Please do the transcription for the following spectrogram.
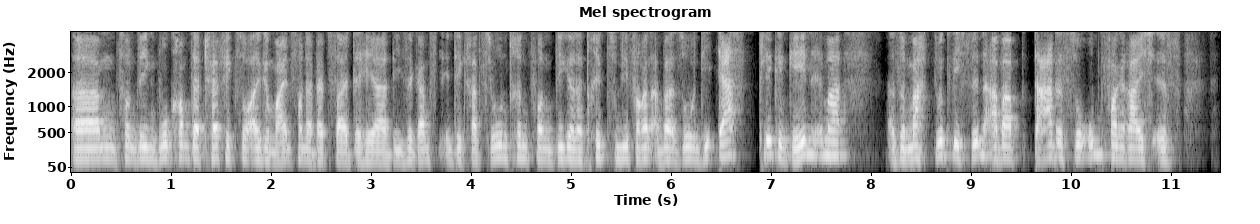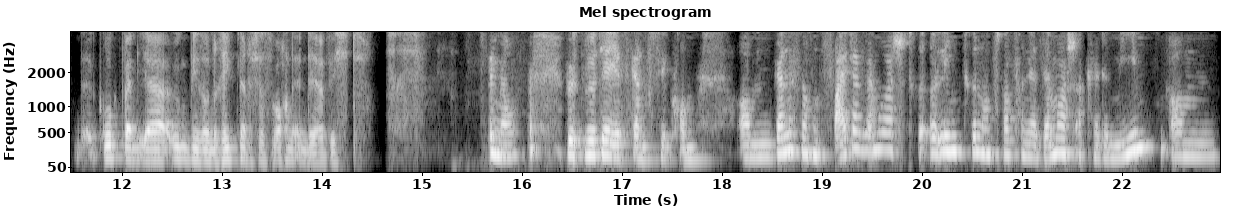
ähm, von wegen, wo kommt der Traffic so allgemein von der Webseite her, diese ganzen Integrationen drin von, wie gesagt, Tritt zu Lieferern, aber so die Erstblicke gehen immer Also macht wirklich Sinn, aber da das so umfangreich ist, guckt, wenn ihr irgendwie so ein regnerisches Wochenende erwischt. Genau, wird, wird ja jetzt ganz viel kommen. Ähm, dann ist noch ein zweiter Semrush-Link drin, und zwar von der Semrush Akademie. Ähm,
